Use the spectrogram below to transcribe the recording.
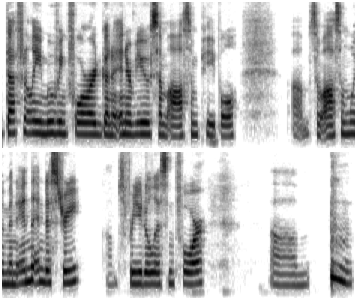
definitely moving forward, going to interview some awesome people, um, some awesome women in the industry um, for you to listen for. Um,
